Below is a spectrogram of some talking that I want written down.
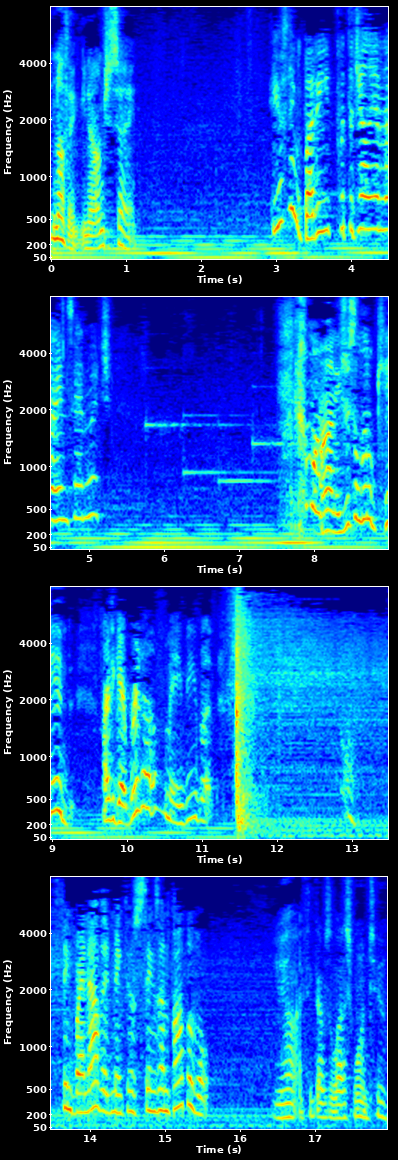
nothing, you know, I'm just saying. You think Buddy put the jelly on Ryan's sandwich? Come on, he's just a little kid. Hard to get rid of, maybe, but. Oh, I think by now they'd make those things unpoppable. Yeah, I think that was the last one, too.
